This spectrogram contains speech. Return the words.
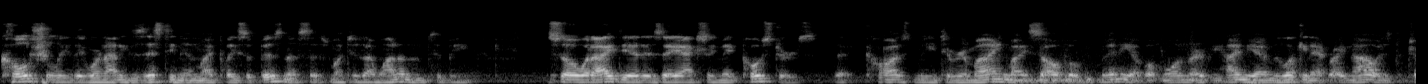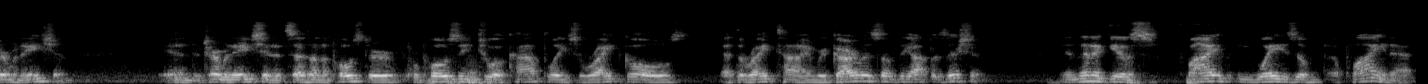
culturally they were not existing in my place of business as much as I wanted them to be. So what I did is they actually make posters that caused me to remind myself of many of them. One right behind me I'm looking at right now is determination and determination, it says on the poster, proposing to accomplish right goals at the right time, regardless of the opposition. And then it gives five ways of applying that.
